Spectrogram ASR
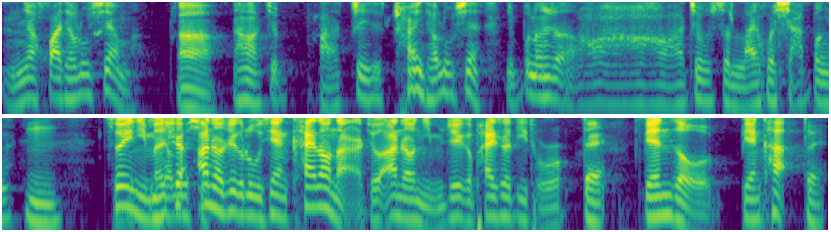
人家画条路线嘛，啊，然后就把这穿一条路线，你不能说啊就是来回瞎蹦。嗯，所以你们是按照这个路线开到哪儿，就按照你们这个拍摄地图，对，边走边看，对。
